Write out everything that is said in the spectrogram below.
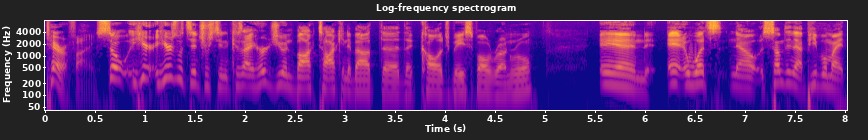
terrifying. So here, here's what's interesting because I heard you and Bach talking about the the college baseball run rule, and and what's now something that people might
